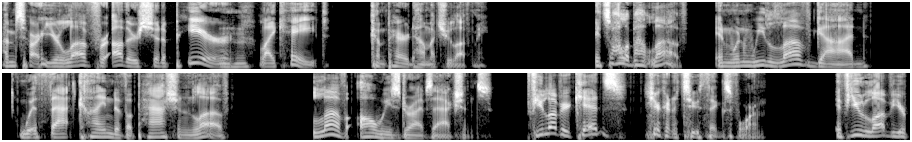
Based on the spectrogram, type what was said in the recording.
I'm sorry, your love for others should appear mm-hmm. like hate compared to how much you love me. It's all about love. And when we love God with that kind of a passion and love, love always drives actions. If you love your kids, you're going to do things for them. If you love your,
